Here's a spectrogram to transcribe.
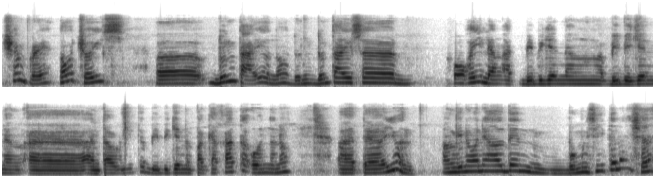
Siyempre, no choice. Uh, doon tayo, no? Doon, doon tayo sa okay lang at bibigyan ng bibigyan ng uh, ang tawag dito bibigyan ng pagkakataon ano at uh, yun ang ginawa ni Alden, bumisita lang siya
